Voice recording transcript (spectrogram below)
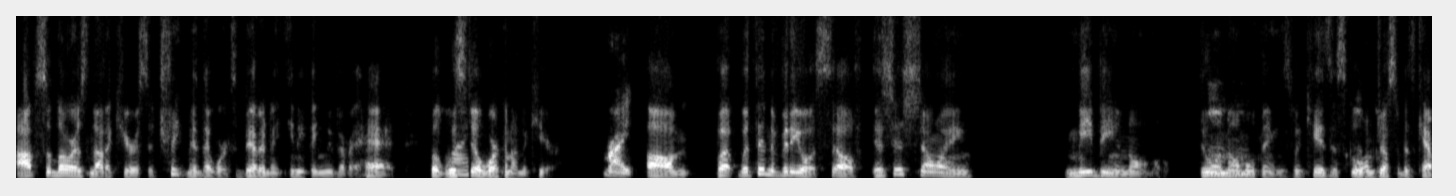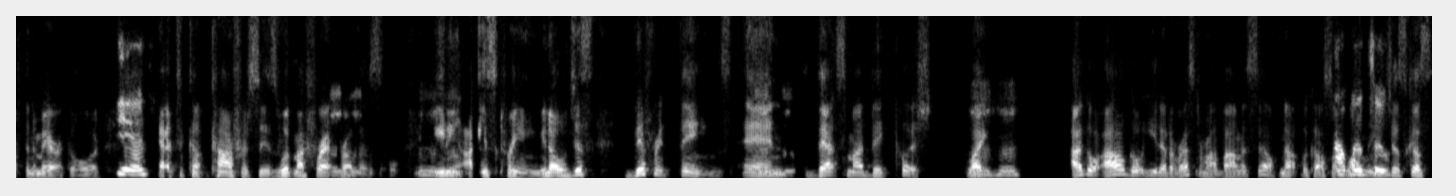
Opzelura is not a cure it's a treatment that works better than anything we've ever had but we're right. still working on the cure right um but within the video itself it's just showing me being normal doing mm-hmm. normal things with kids at school. I'm dressed up as Captain America, or yeah, at the co- conferences with my frat mm-hmm. brothers, mm-hmm. eating ice cream. You know, just different things, and mm-hmm. that's my big push. Like, mm-hmm. I go, I'll go eat at a restaurant by myself, not because I'm lonely, just because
